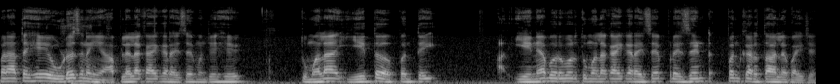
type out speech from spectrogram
पण आता हे एवढंच नाही आहे आपल्याला काय करायचं आहे म्हणजे हे तुम्हाला येतं पण ते येण्याबरोबर तुम्हाला काय करायचं आहे प्रेझेंट पण करता आलं पाहिजे.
